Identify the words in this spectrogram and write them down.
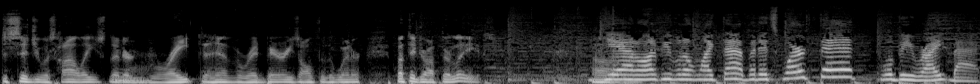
deciduous hollies that are great to have red berries all through the winter, but they drop their leaves. yeah, and a um, lot of people don't like that, but it's worth it. We'll be right back.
